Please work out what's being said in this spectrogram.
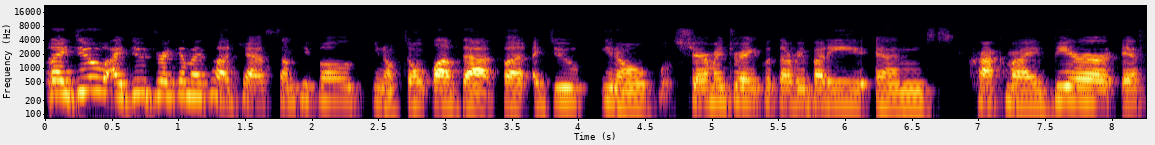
but I do I do drink in my podcast. Some people, you know, don't love that, but I do, you know, share my drink with everybody and crack my beer if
